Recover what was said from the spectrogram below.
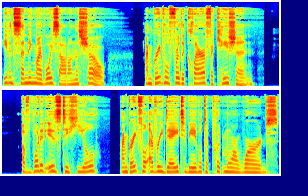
even sending my voice out on this show, I'm grateful for the clarification of what it is to heal I'm grateful every day to be able to put more words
